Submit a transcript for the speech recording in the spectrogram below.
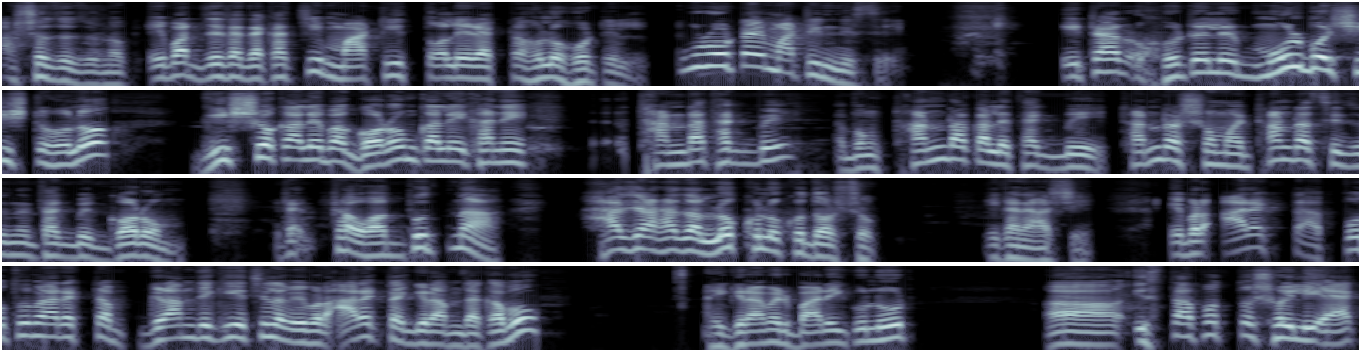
আশ্চর্যজনক। এবার যেটা দেখাচ্ছি, মাটির তলের একটা হলো হোটেল। পুরোটাই মাটির নিচে। এটার হোটেলের মূল বৈশিষ্ট্য হলো, গ্রীষ্মকালে বা গরমকালে এখানে ঠান্ডা থাকবে এবং ঠান্ডাকালে থাকবে, ঠান্ডার সময়, ঠান্ডা সিজনে থাকবে গরম। এটা একটা অদ্ভুত না? হাজার হাজার, লক্ষ লক্ষ দর্শক এখানে আসে। এবার আরেকটা, প্রথমে আরেকটা গ্রাম দেখিয়েছিলাম, এবার আরেকটা গ্রাম দেখাবো। এই গ্রামের বাড়িগুলোর স্থাপত্য শৈলী এক,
